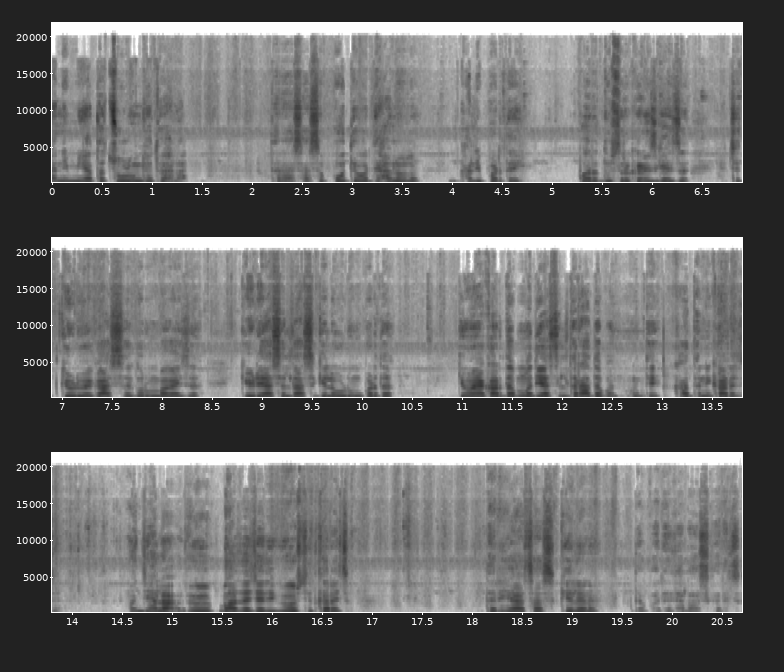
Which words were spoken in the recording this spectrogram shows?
आणि मी आता चोळून घेतो ह्याला. तर असं असं पोत्यावरती हलवलं खाली पडतंय. परत दुसरं कणीस घ्यायचं. ह्याच्यात किडू आहे का असं करून बघायचं. किडे असेल तर असं केलं उडून पडतं. किंवा एखादा मध्ये असेल तर राहतं पण मग ते खातानी काढायचं. म्हणजे ह्याला व्यव- भाजायच्या आधी व्यवस्थित करायचं. तर हे असं असं केलं ना तर परत ह्याला असं करायचं.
